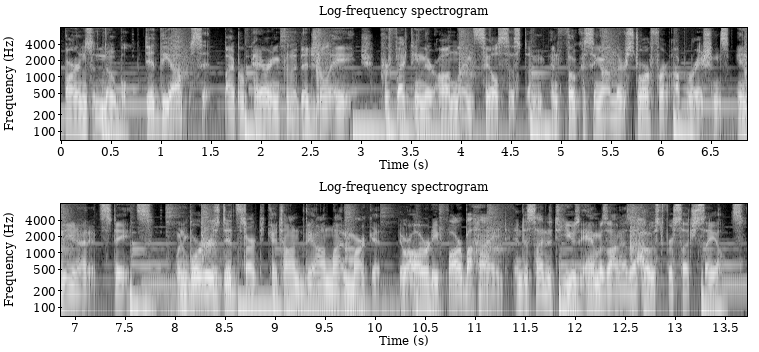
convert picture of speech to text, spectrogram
Barnes & Noble, did the opposite by preparing for the digital age, perfecting their online sales system, and focusing on their storefront operations in the United States. When Borders did start to catch on to the online market, they were already far behind and decided to use Amazon as a host for such sales.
